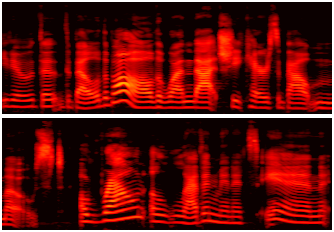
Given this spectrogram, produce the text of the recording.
you know, the, the belle of the ball, the one that she cares about most. Around 11 minutes in,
